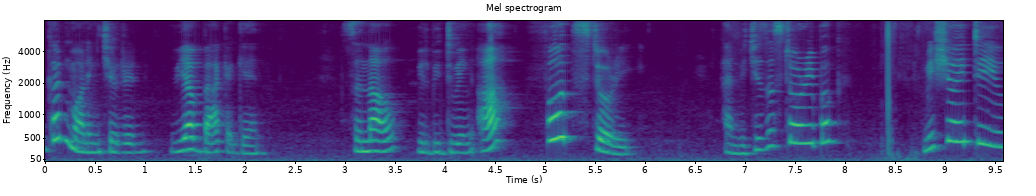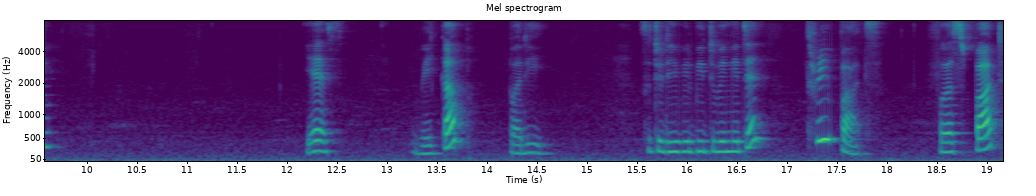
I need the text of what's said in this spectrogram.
Good morning, children. We are back again. So now we'll be doing our fourth story. And which is a storybook? Let me show it to you. Yes, Wake Up Pari. So today we'll be doing it in three parts. First part,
